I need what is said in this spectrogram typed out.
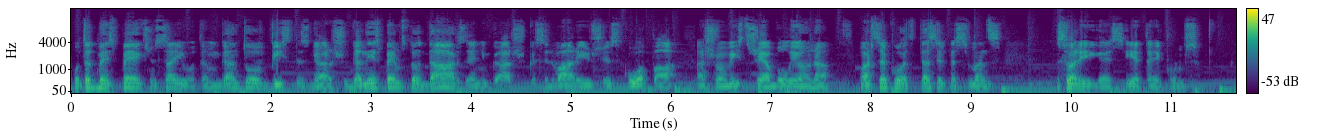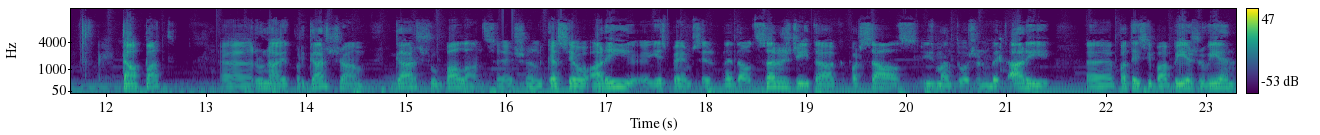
Un tad mēs pēkšņi sajūtam gan to vistas garšu, gan iespējams to dārzeņu garšu, kas ir vārījušies kopā ar šo vistu šajā buljonā. Var sakot, tas ir tas mans svarīgais ieteikums. Tāpat Eh, runājot par garšām, garšu balansēšanu, kas jau arī iespējams ir nedaudz sarežģītāka par sāls izmantošanu, bet arī eh, patiesībā bieži vien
